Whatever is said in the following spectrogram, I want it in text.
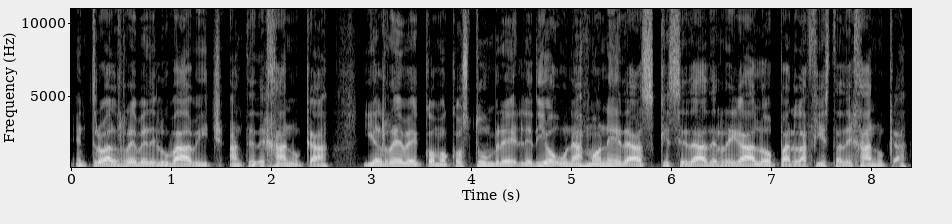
entró al Rebe de Lubavitch antes de Hanukkah y el Rebe, como costumbre, le dio unas monedas que se da de regalo para la fiesta de Hanukkah.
